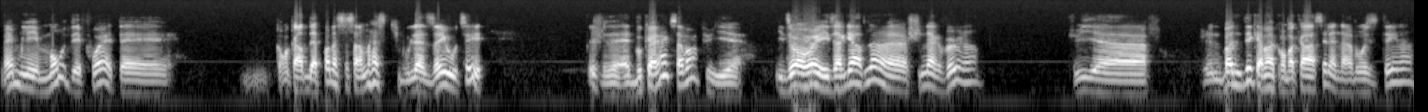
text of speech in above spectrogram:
même les mots, des fois, étaient. concordaient pas nécessairement à ce qu'il voulait dire. Ou tu. Je disais, êtes-vous correct, ça va? Puis euh, il dit, oh, ouais, il dit, regarde là, je suis nerveux, là. Puis j'ai une bonne idée comment on va casser la nervosité. Là.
